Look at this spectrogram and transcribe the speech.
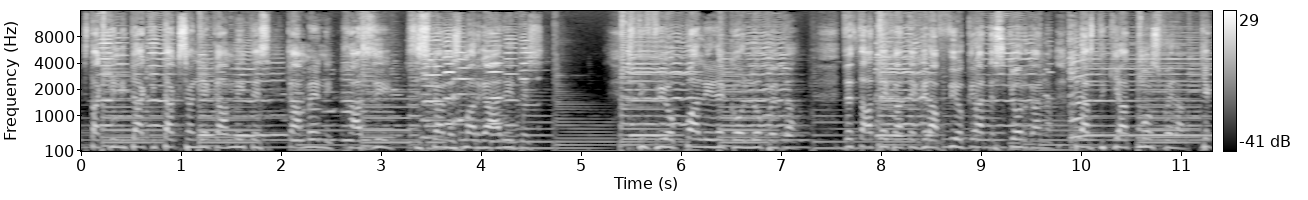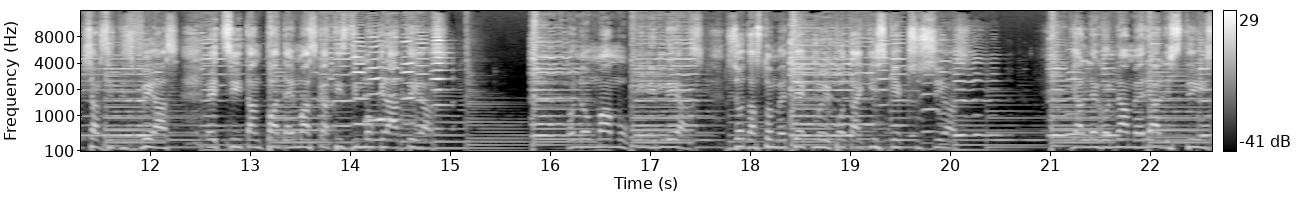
Στα κινητά κοιτάξαν οι εκαμίτες Καμένοι, χαζοί, στις χάνες μαργαρίτες Στη βίο πάλι ρε κολόπεδα δεν θα αντέχατε γραφείο, κράτε και όργανα. Πλαστική ατμόσφαιρα και έξαρση της βίας. Έτσι ήταν πάντα η μάσκα της δημοκρατίας. Το όνομά μου είναι Ηλίας Ζώντα στο μετέχνο υποταγής και εξουσίας. Διαλέγω να είμαι ρεαλιστής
